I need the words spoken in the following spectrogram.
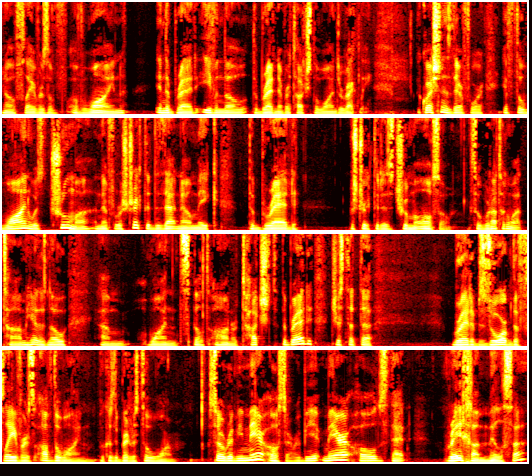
you know, flavors of, of wine in the bread, even though the bread never touched the wine directly. The question is, therefore, if the wine was truma and therefore restricted, does that now make the bread restricted as truma also? So we're not talking about tam here. There's no um, wine spilt on or touched the bread, just that the bread absorbed the flavors of the wine because the bread was still warm. So Rabbi Meir Osa, Rabbi Meir holds that recha milsa,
